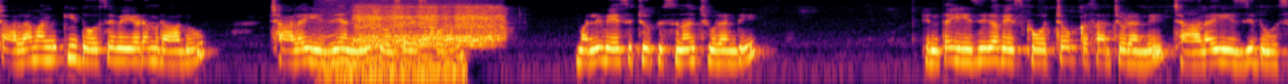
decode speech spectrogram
చాలా మందికి దోశ వేయడం రాదు. చాలా ఈజీ అండి దోశ వేసుకోవడం. మళ్ళీ వేసి చూపిస్తున్నాను చూడండి. ఎంత ఈజీగా వేసుకోవచ్చో ఒక్కసారి చూడండి. చాలా ఈజీ దోశ.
